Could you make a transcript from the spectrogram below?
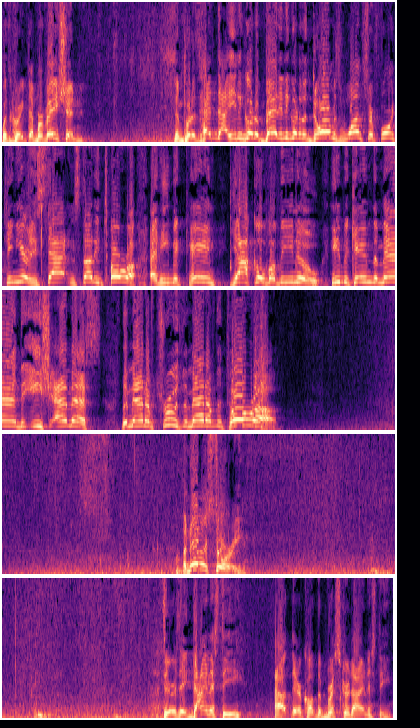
with great deprivation. Then put his head down. He didn't go to bed. He didn't go to the dorms once for 14 years. He sat and studied Torah, and he became Yaakov Avinu. He became the man, the Ish Emes, the man of truth, the man of the Torah. Another story. There is a dynasty out there called the Brisker dynasty.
